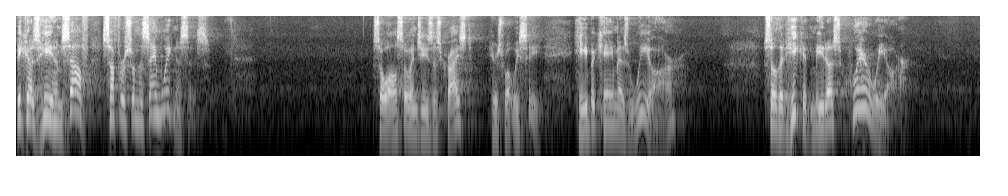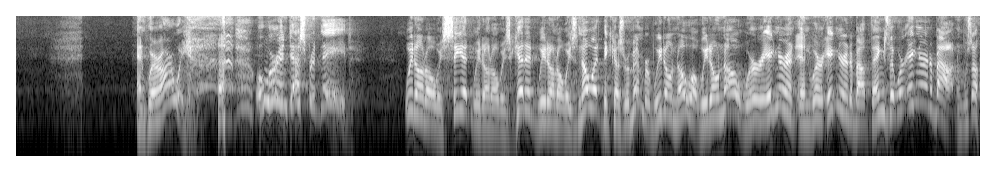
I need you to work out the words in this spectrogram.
because he himself suffers from the same weaknesses. So, also in Jesus Christ, here's what we see He became as we are so that he could meet us where we are. And where are we? well, we're in desperate need. We don't always see it. We don't always get it. We don't always know it because remember, we don't know what we don't know. We're ignorant and we're ignorant about things that we're ignorant about. And so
